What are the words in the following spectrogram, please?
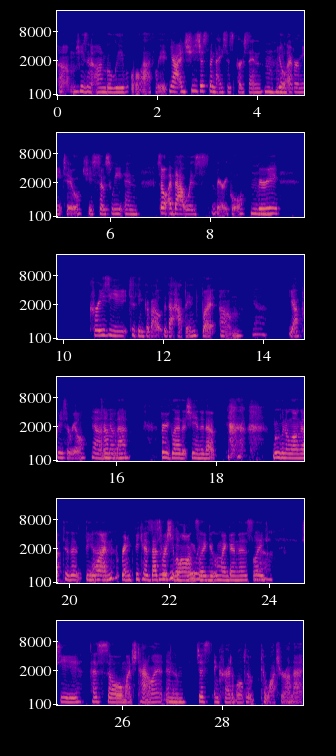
Um, she's an unbelievable athlete. Yeah, and she's just the nicest person mm-hmm. you'll ever meet too. She's so sweet, and so uh, that was very cool. Mm-hmm. Very crazy to think about that that happened, but um, yeah, yeah, pretty surreal. Yeah, and I know that. Very glad that she ended up moving along up to the D1 yeah. rank because that's See where she belongs. Like, oh my goodness, like yeah. She has so much talent and yeah. just incredible to to watch her on that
